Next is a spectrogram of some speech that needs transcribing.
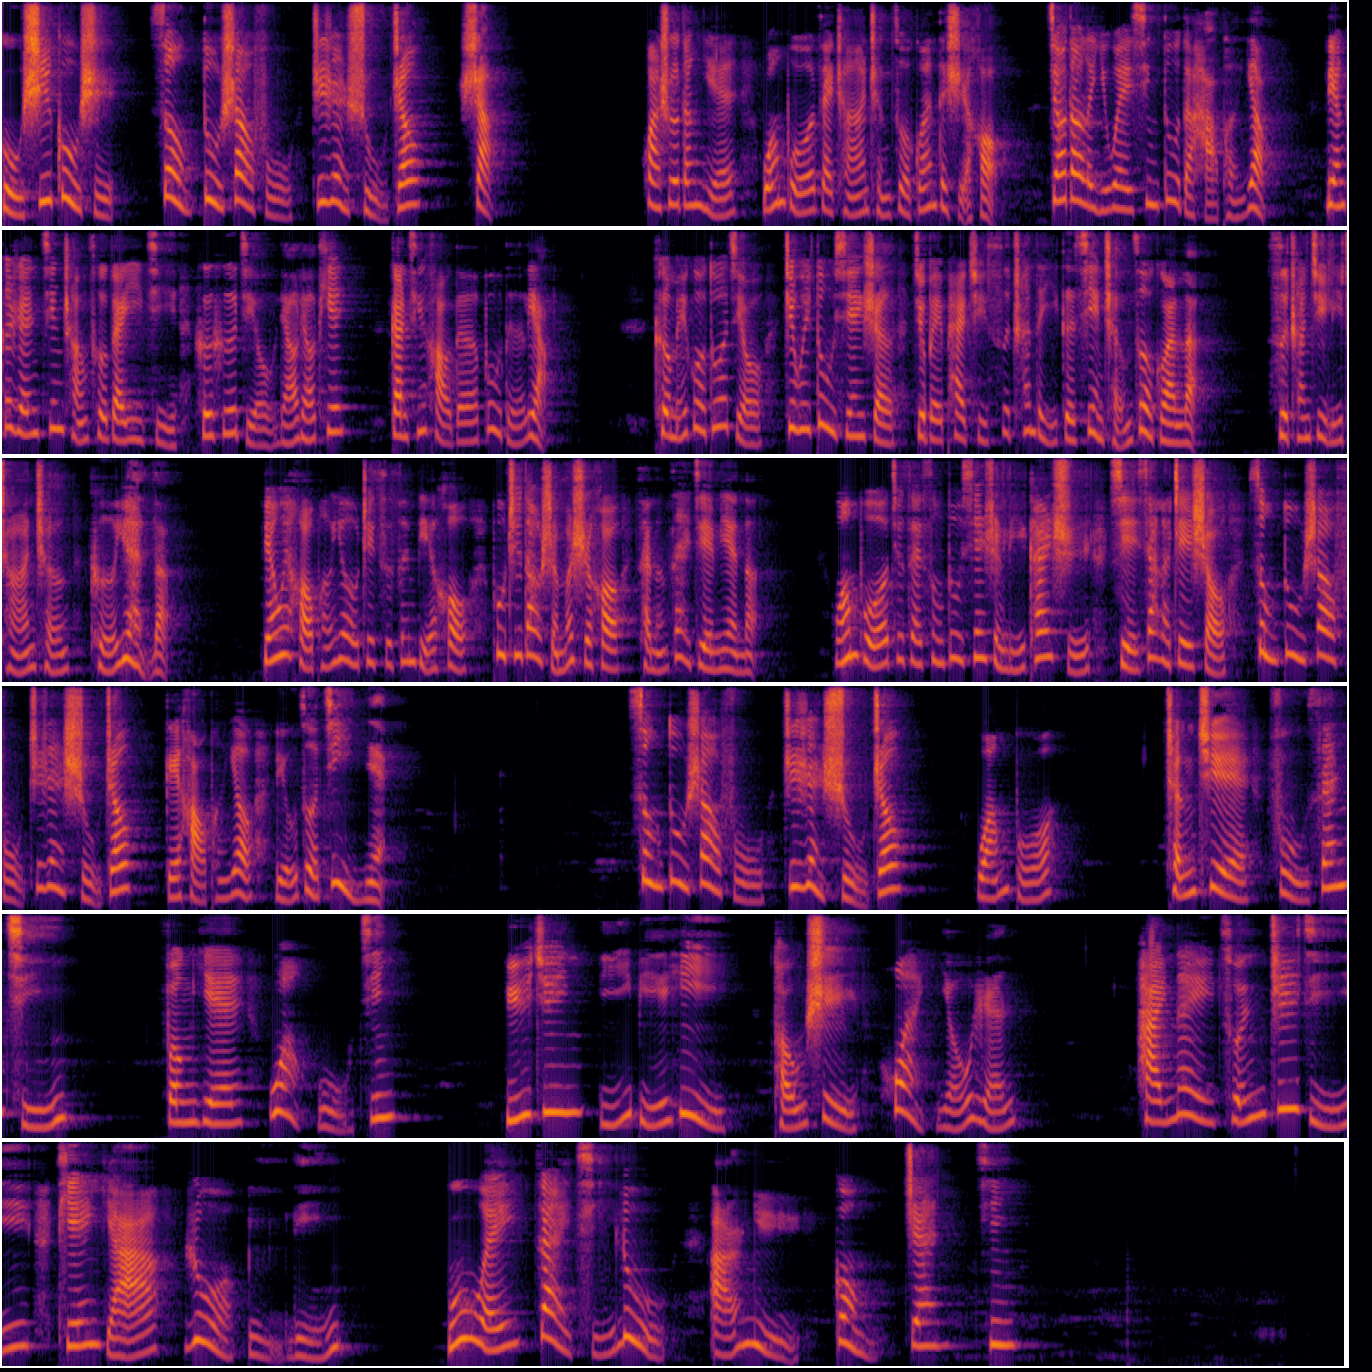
古诗故事：送杜少府之任蜀州。上。话说当年，王勃在长安城做官的时候，交到了一位姓杜的好朋友，两个人经常凑在一起喝喝酒、聊聊天，感情好的不得了。可没过多久，这位杜先生就被派去四川的一个县城做官了。四川距离长安城可远了，两位好朋友这次分别后，不知道什么时候才能再见面呢。王勃就在送杜先生离开时，写下了这首《送杜少府之任蜀州》，给好朋友留作纪念。《送杜少府之任蜀州》，王勃。城阙辅三秦。烽烟望五津，与君离别意，同是宦游人。海内存知己，天涯若比邻。无为在歧路，儿女共沾巾。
